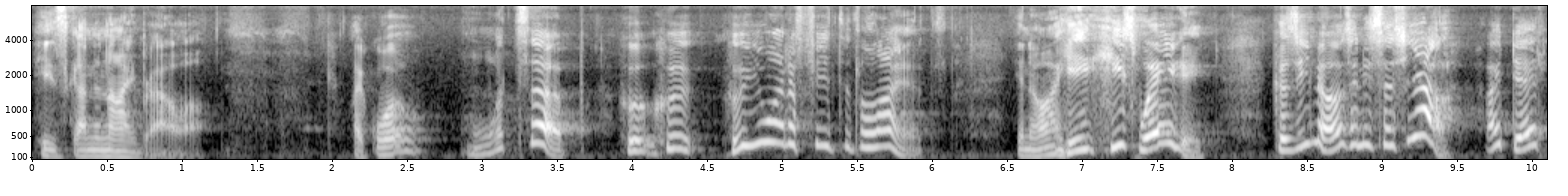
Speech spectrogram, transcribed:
he's got an eyebrow up. Like, well, what's up? Who, who, who you want to feed to the lions? You know, he, he's waiting because he knows and he says, yeah, I did.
